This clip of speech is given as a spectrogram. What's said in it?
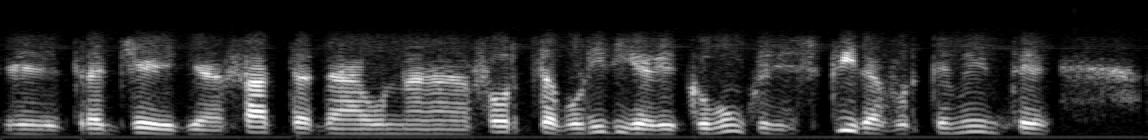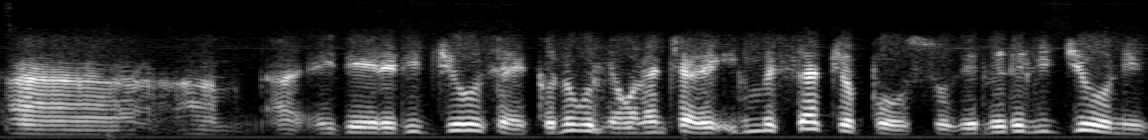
eh, tragedia fatta da una forza politica che comunque si ispira fortemente a, a idee religiose, ecco, noi vogliamo lanciare il messaggio opposto che le religioni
